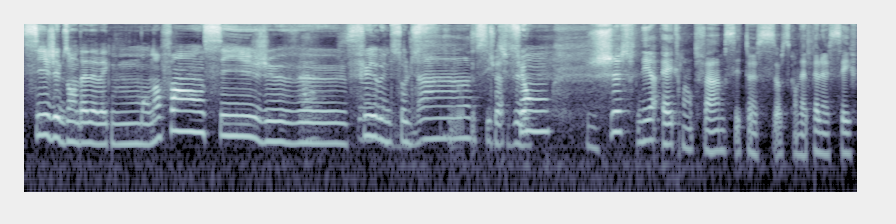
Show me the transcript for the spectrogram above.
si j'ai besoin d'aide avec mon enfant, si je veux ah, fuir une solution, situation. juste venir être entre femmes, c'est un, ce qu'on appelle un safe,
